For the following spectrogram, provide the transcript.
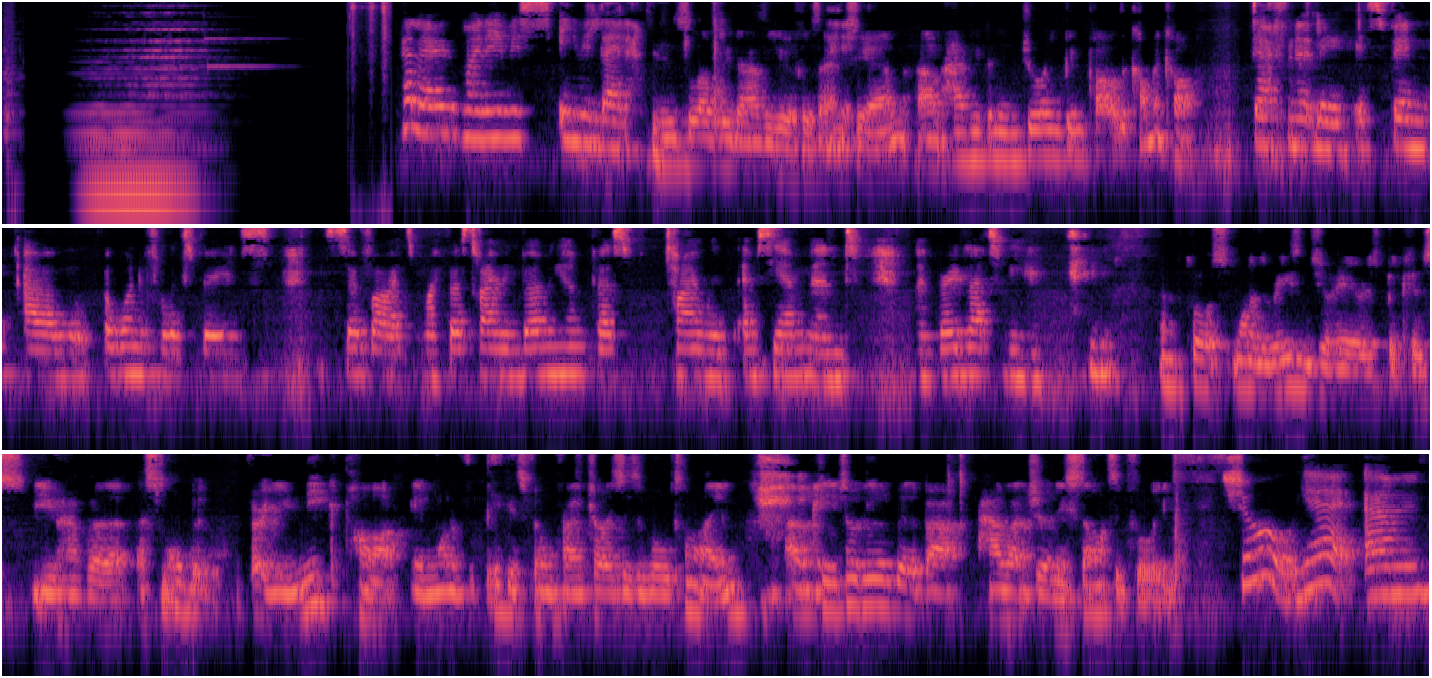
Hello, my name is Ingvild Deila. It is lovely to have you with us, MCM. Um, have you been enjoying being part of the Comic Con? Definitely. It's been um, a wonderful experience so far. It's my first time in Birmingham, first time with MCM, and I'm very glad to be here. And of course, one of the reasons you're here is because you have a, a, small but very unique part in one of the biggest film franchises of all time. Um, can you talk a little bit about how that journey started for you? Sure. Yeah. Um,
